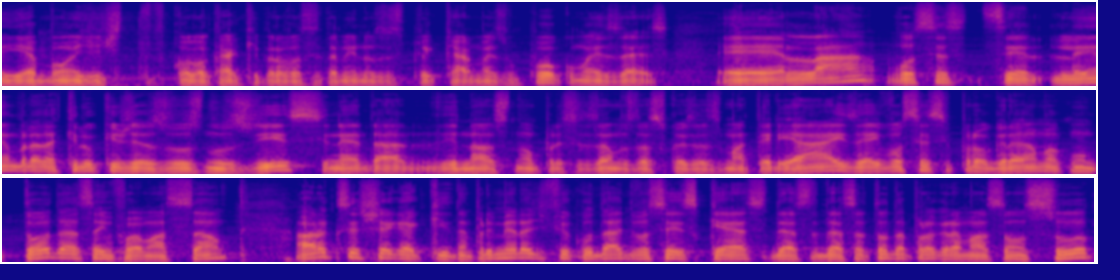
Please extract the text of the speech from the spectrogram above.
e é bom a gente colocar aqui para você também nos explicar mais um pouco, Moisés. É, lá você, você, lembra daquilo que Jesus nos disse, né, da, de nós não precisamos das coisas materiais, e aí você se programa com toda essa informação. A hora que você chega aqui, na primeira dificuldade, você esquece dessa, dessa toda a programação sua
